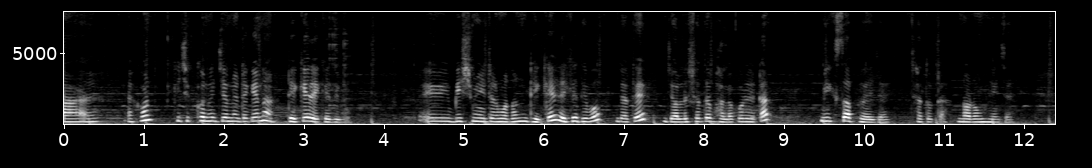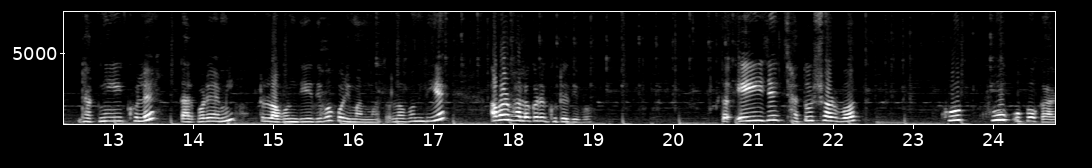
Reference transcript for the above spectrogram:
আর এখন কিছুক্ষণের জন্য এটাকে না ঢেকে রেখে দিব। এই বিশ মিনিটের মতন ঢেকে রেখে দিব, যাতে জলের সাথে ভালো করে এটা মিক্স আপ হয়ে যায়, ছাতুটা নরম হয়ে যায়। ঢাকনি খুলে তারপরে আমি একটু লবণ দিয়ে দিব পরিমাণ মতো। লবণ দিয়ে আবার ভালো করে ঘুটে দিব। তো এই যে ছাতুর শরবত খুব খুব উপকার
